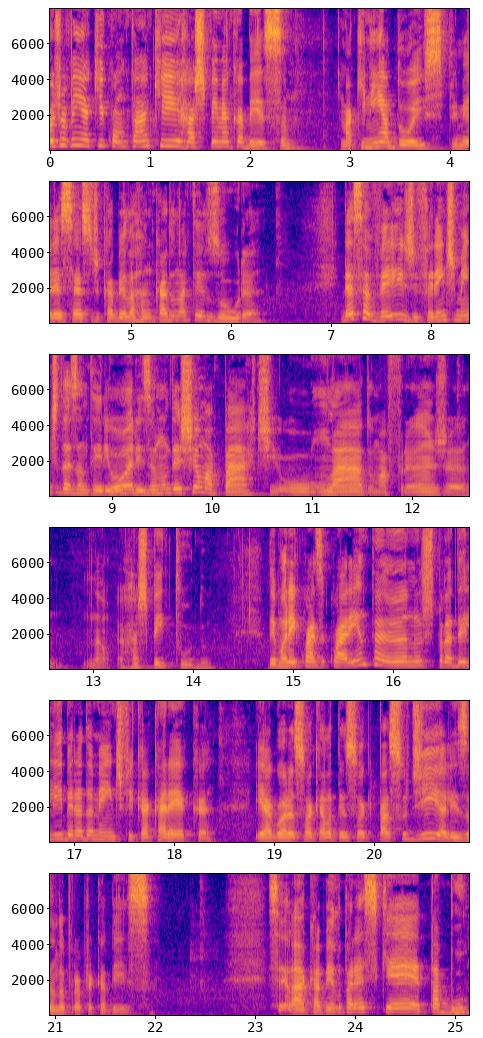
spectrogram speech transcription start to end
Hoje eu vim aqui contar que raspei minha cabeça. Maquininha 2, primeiro excesso de cabelo arrancado na tesoura. Dessa vez, diferentemente das anteriores, eu não deixei uma parte, ou um lado, uma franja. Não, eu raspei tudo. Demorei quase 40 anos para deliberadamente ficar careca. E agora sou aquela pessoa que passa o dia alisando a própria cabeça. Sei lá, cabelo parece que é tabu.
